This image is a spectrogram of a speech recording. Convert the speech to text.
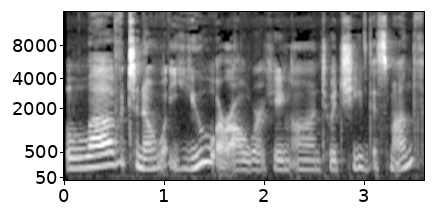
Love to know what you are all working on to achieve this month.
